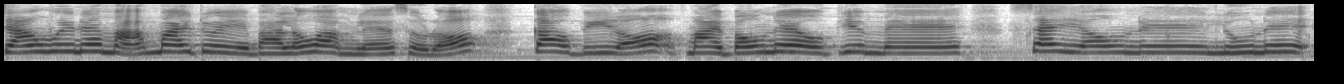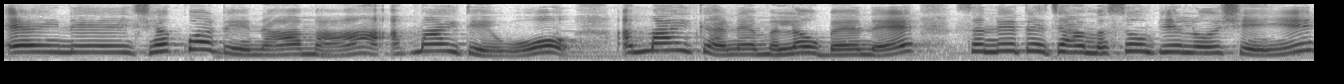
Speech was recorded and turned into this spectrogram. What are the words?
ကျောင်းဝင်းထဲမှာအမိုက်တွေ့ရင်ဘာလုပ်ရမလဲဆိုတော့ကောက်ပြီးတော့အမိုက်ပုံးတွေကိုပြစ်မယ်ဆက်ယုံနေလူနေအိမ်နေရက်ကွက်တွေနားမှာအမိုက်တွေကိုအမိုက်ကန်နဲ့မလုပ်ဘဲနဲ့စနစ်တကျမစွန့်ပြစ်လို့ရှိရင်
